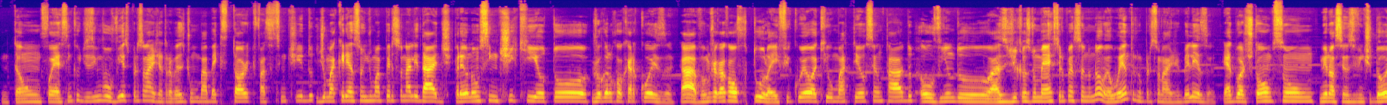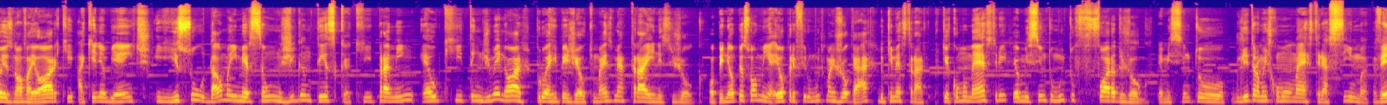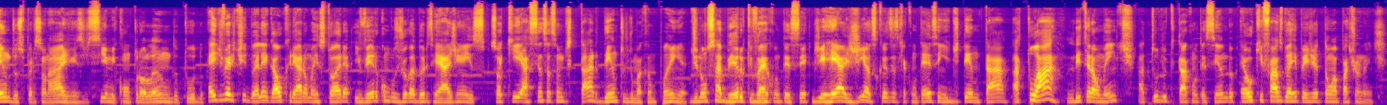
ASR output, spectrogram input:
Então foi assim que eu desenvolvi esse personagem, através de uma backstory que faça sentido e de uma criação de uma personalidade, para eu não sentir que eu tô jogando qualquer coisa. Ah, vamos jogar com o futuro. Aí fico eu aqui, o Matheus, sentado, ouvindo as dicas do mestre, pensando, não, eu entro no personagem, beleza. Edward Thompson, 1922, Nova York, aquele ambiente. E isso dá uma imersão gigantesca, que para mim é o que tem de melhor pro RPG, é o que mais me atrai nesse jogo. Opinião pessoal minha, eu prefiro muito mais jogar do que mestrar. Porque como mestre, eu me sinto muito fora do jogo. Eu me sinto literalmente como um mestre acima, vendo os personagens de cima e controlando tudo. É divertido, é legal criar uma história e ver como os jogadores reagem a isso. Só que a sensação de estar dentro de uma campanha, de não saber o que vai acontecer, de reagir às coisas que acontecem e de tentar atuar literalmente a tudo que tá acontecendo, é o que faz do RPG tão apaixonante.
